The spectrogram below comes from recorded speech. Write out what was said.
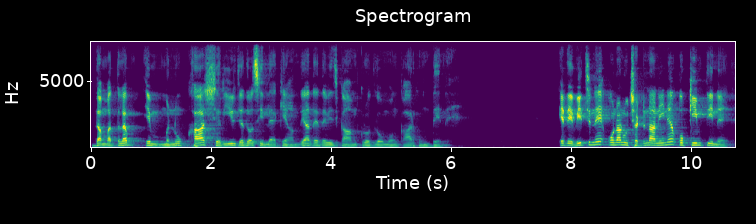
ਦਾ ਮਤਲਬ ਇਹ ਮਨੁੱਖਾ ਸਰੀਰ ਜਦੋਂ ਅਸੀਂ ਲੈ ਕੇ ਆਉਂਦੇ ਹਾਂ ਤੇ ਇਹਦੇ ਵਿੱਚ ਕਾਮ, ਕ੍ਰੋਧ, ਲੋਭ ਹੰਕਾਰ ਹੁੰਦੇ ਨੇ। ਇਹਦੇ ਵਿੱਚ ਨੇ, ਉਹਨਾਂ ਨੂੰ ਛੱਡਣਾ ਨਹੀਂ ਨੇ, ਉਹ ਕੀਮਤੀ ਨੇ।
